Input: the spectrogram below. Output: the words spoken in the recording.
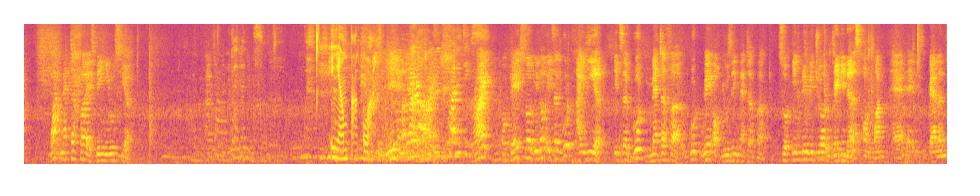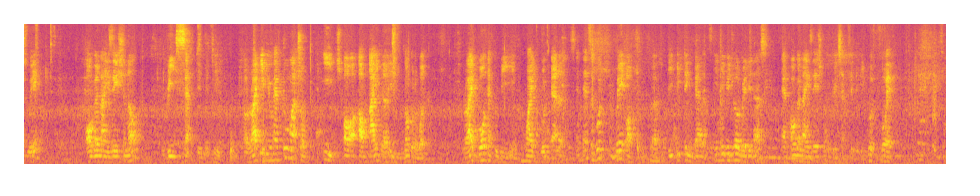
What metaphor is being used here? 阴阳八卦。 Yin and yang, They are right? opposite qualities. Right? Okay, so you know it's a good idea. It's a good metaphor, good way of using metaphor. So individual readiness on one hand and it's balanced with organizational receptivity. Alright, if you have too much of each or of either, it's not going to work. Right? Both have to be in quite good balance. And that's a good way of uh, depicting balance. Individual readiness and organizational receptivity. Good, go ahead.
